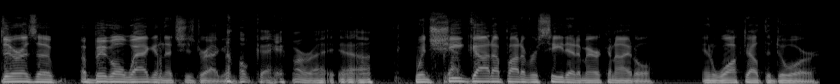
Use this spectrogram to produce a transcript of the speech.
There is a a big old wagon that she's dragging. Okay, all right, yeah. When she got up out of her seat at American Idol and walked out the door,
